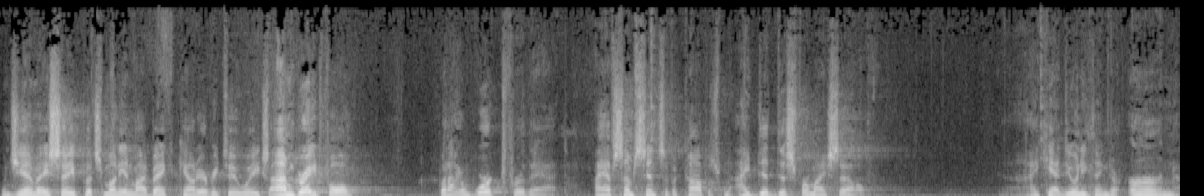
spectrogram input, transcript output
When GMAC puts money in my bank account every two weeks, I'm grateful, but I worked for that. I have some sense of accomplishment. I did this for myself. I can't do anything to earn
